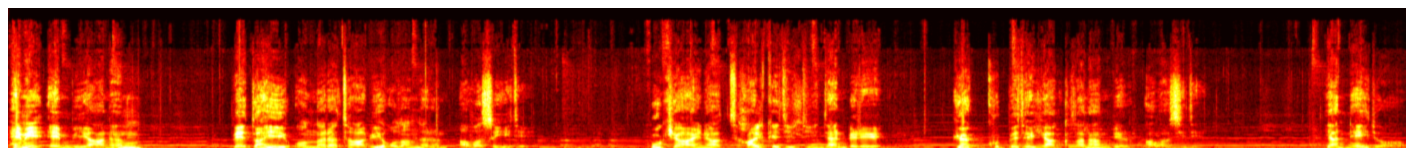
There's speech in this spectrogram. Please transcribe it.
Hemi enbiyanın ve dahi onlara tabi olanların avazıydı. Bu kainat halk edildiğinden beri gök kubbede yankılanan bir avaz idi. Ya neydi o?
